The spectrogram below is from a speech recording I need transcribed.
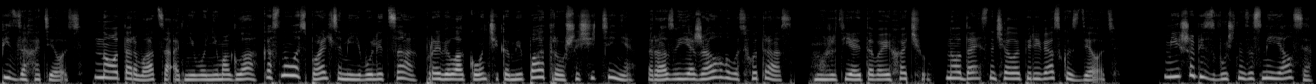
пить захотелось, но оторваться от него не могла. Коснулась пальцами его лица, провела кончиками по отросшей щетине. Разве я жаловалась хоть раз? Может, я этого и хочу. Но дай сначала перевязку сделать. Миша беззвучно засмеялся,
